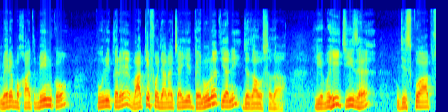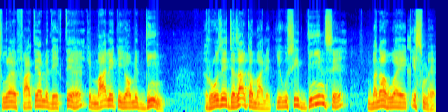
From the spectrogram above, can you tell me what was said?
میرے مخاطبین کو پوری طرح واقف ہو جانا چاہیے دینونت یعنی جزا و سزا۔ یہ وہی چیز ہے جس کو آپ سورہ فاتحہ میں دیکھتے ہیں کہ مالک یوم الدین، روز جزا کا مالک، یہ اسی دین سے بنا ہوا ایک اسم ہے۔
